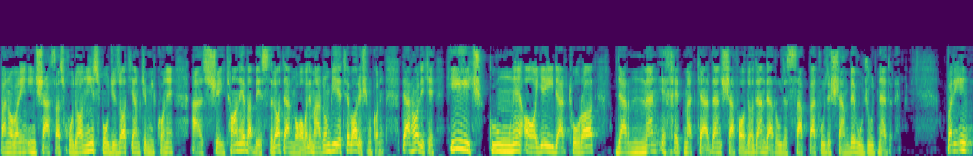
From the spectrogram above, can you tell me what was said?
بنابراین این شخص از خدا نیست معجزاتی هم که می‌کنه از شیطانه و به اصطلاح در مقابل مردم بی اعتبارش می‌کنه. در حالی که هیچ گونه آیه‌ای در تورات در منع خدمت کردن شفا دادن در روز سبت روز شنبه وجود نداره. ولی این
